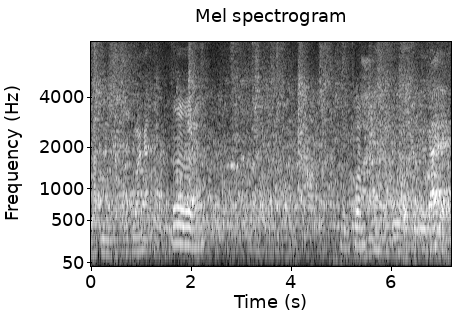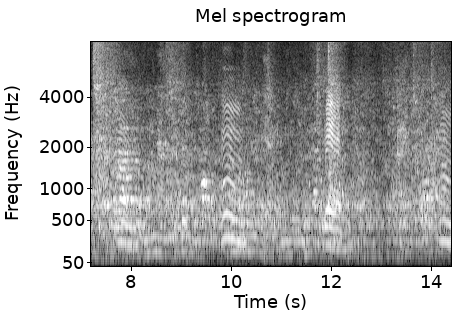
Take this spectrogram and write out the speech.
หลักหนึ่งกับหกร้อยเมตร เออมีความ ใกล้ๆเลยเพราะว่ามีงานมีเรื่อง อืม มีแดดมีลม แมน ไกล อืม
